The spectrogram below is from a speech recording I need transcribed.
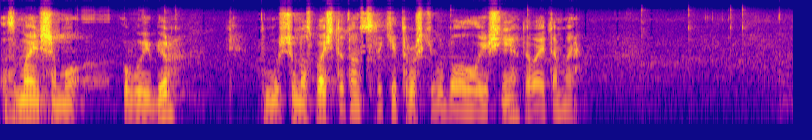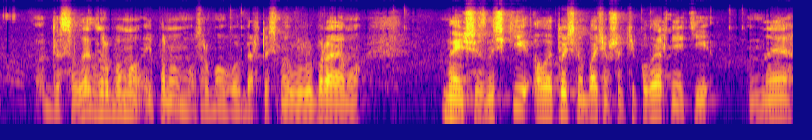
зменшимо вибір. Тому що у нас, бачите, там все-таки трошки вибило лишнє. Давайте ми деселект зробимо і по-новому зробимо вибір. Тобто ми вибираємо менші значки, але точно бачимо, що ті поверхні, які не,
